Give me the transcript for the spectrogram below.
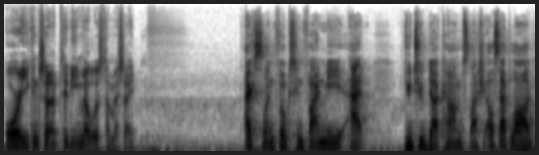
Or you can sign up to the email list on my site. Excellent. Folks can find me at youtube.com slash lsatblog.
